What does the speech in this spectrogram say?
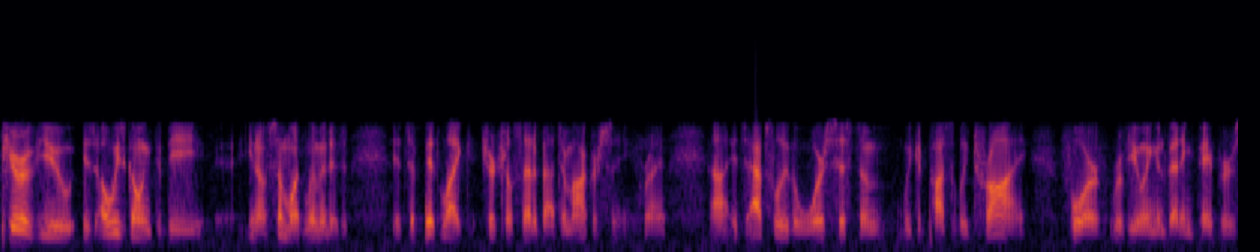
peer review is always going to be, you know, somewhat limited. It's a bit like Churchill said about democracy, right? Uh, it's absolutely the worst system we could possibly try for reviewing and vetting papers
